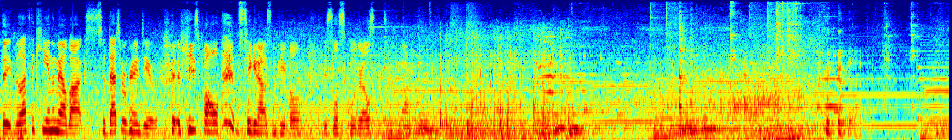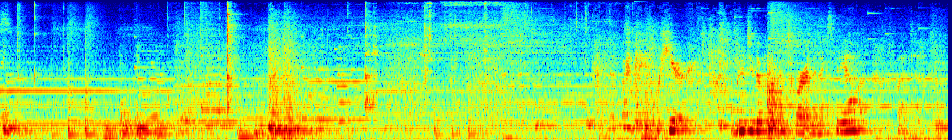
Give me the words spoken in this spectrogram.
They, they left the key in the mailbox, so that's what we're gonna do. if these fall, it's taking out some people, these little schoolgirls. Take we're here. Gonna do the apartment tour in the next video, but uh, I'm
